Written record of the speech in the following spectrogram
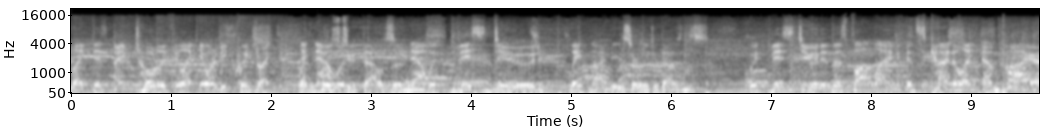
Like this, I totally feel like they want to be Queensryche. Like And now with, 2000s. now with this dude, Late 90s, early 2000s. With this dude in this plotline, it's kind of like Empire.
